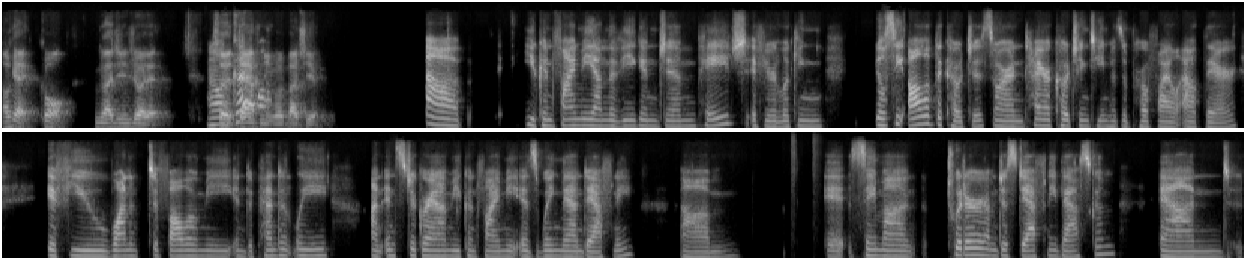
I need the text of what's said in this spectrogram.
Okay, cool. I'm glad you enjoyed it. Oh, so good. Daphne, what about you? Uh, you can find me on the Vegan Gym page. If you're looking, you'll see all of the coaches. So our entire coaching team has a profile out there. If you want to follow me independently on Instagram, you can find me as Wingman Daphne. Um, it, same on Twitter, I'm just Daphne Bascom, and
